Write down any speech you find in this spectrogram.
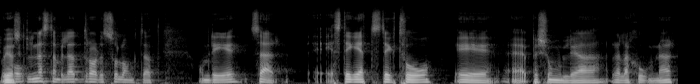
och jag skulle och, nästan vilja dra det så långt att om det är så här, steg ett, steg två är personliga relationer.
